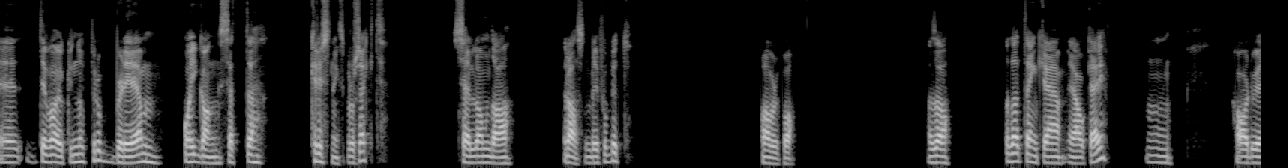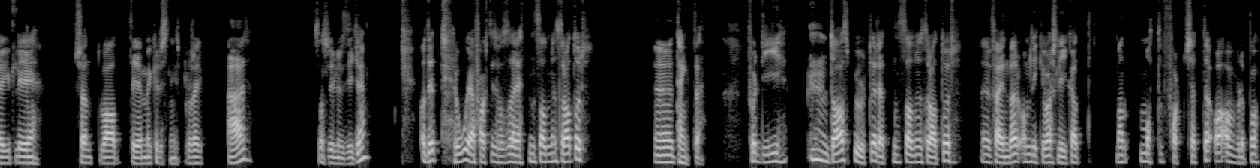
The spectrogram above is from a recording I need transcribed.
eh, det var jo ikke noe problem å igangsette krysningsprosjekt, selv om da rasen blir forbudt å avle på. Altså, og da tenker jeg, ja, ok, mm, har du egentlig skjønt hva det med krysningsprosjekt er? Sannsynligvis ikke. Og det tror jeg faktisk også rettens administrator uh, tenkte. Fordi da spurte rettens administrator eh, Feinberg om det ikke var slik at man måtte fortsette å avle på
